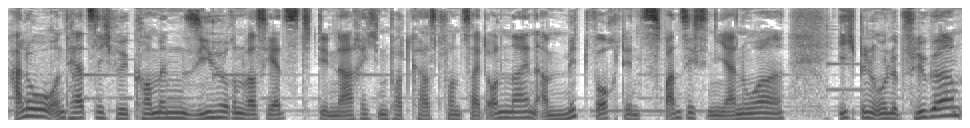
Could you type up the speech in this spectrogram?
Hallo und herzlich willkommen. Sie hören was jetzt, den Nachrichtenpodcast von Zeit Online am Mittwoch, den 20. Januar. Ich bin Ole Pflüger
